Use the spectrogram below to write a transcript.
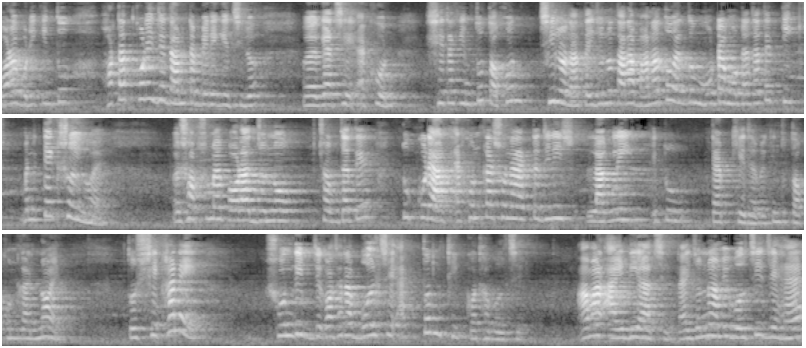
বরাবরই। কিন্তু হঠাৎ করেই যে দামটা বেড়ে গেছিল গেছে এখন। সেটা কিন্তু তখন ছিল না, তাই জন্য তারা বানাতো একদম মোটা মোটা যাতে টিক মানে টেকসই হয়। সবসময় পড়ার জন্য সব যাতে টুক করে এখনকার সোনার একটা জিনিস লাগলেই একটু ট্যাপ খেয়ে যাবে, কিন্তু তখনকার নয়। তো সেখানে সন্দীপ যে কথাটা বলছে একদম ঠিক কথা বলছে। আমার আইডিয়া আছে, তাই জন্য আমি বলছি যে হ্যাঁ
